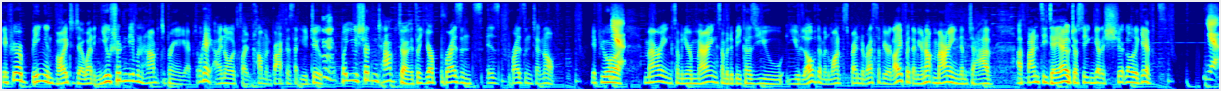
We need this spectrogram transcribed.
If you're being invited to a wedding, you shouldn't even have to bring a gift. Okay, I know it's like common practice that you do, Mm. but you shouldn't have to. It's like your presence is present enough. If you're Yeah. marrying someone, you're marrying somebody because you you love them and want to spend the rest of your life with them. You're not marrying them to have a fancy day out just so you can get a shitload of gifts. Yeah.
